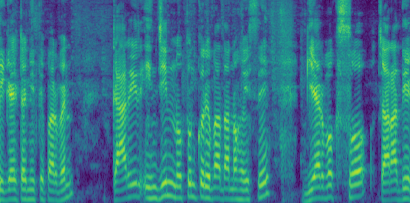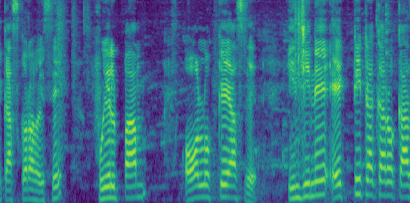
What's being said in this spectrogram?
এই গাড়িটা নিতে পারবেন। গাড়ির ইঞ্জিন নতুন করে বাঁধানো হয়েছে। গিয়ারবক্সও চারা দিয়ে কাজ করা হয়েছে। ফুয়েল পাম্প অল ওকে আছে। ইঞ্জিনে একটি টাকারও কাজ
